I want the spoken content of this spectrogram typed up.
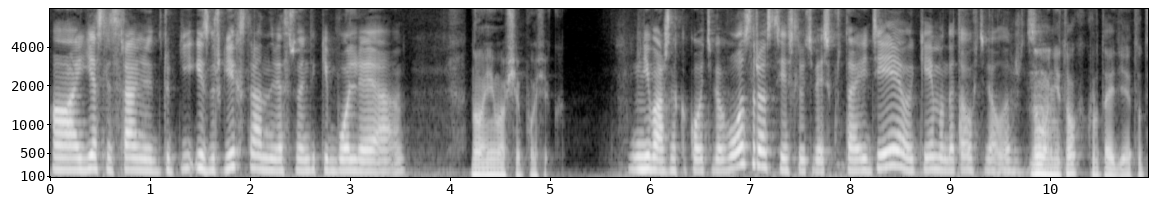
А если сравнивать други... из других стран инвесторов, они такие более... Ну, им вообще пофиг неважно, какой у тебя возраст, если у тебя есть крутая идея, окей, мы готовы в тебя вложиться. Ну, не только крутая идея, тут,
